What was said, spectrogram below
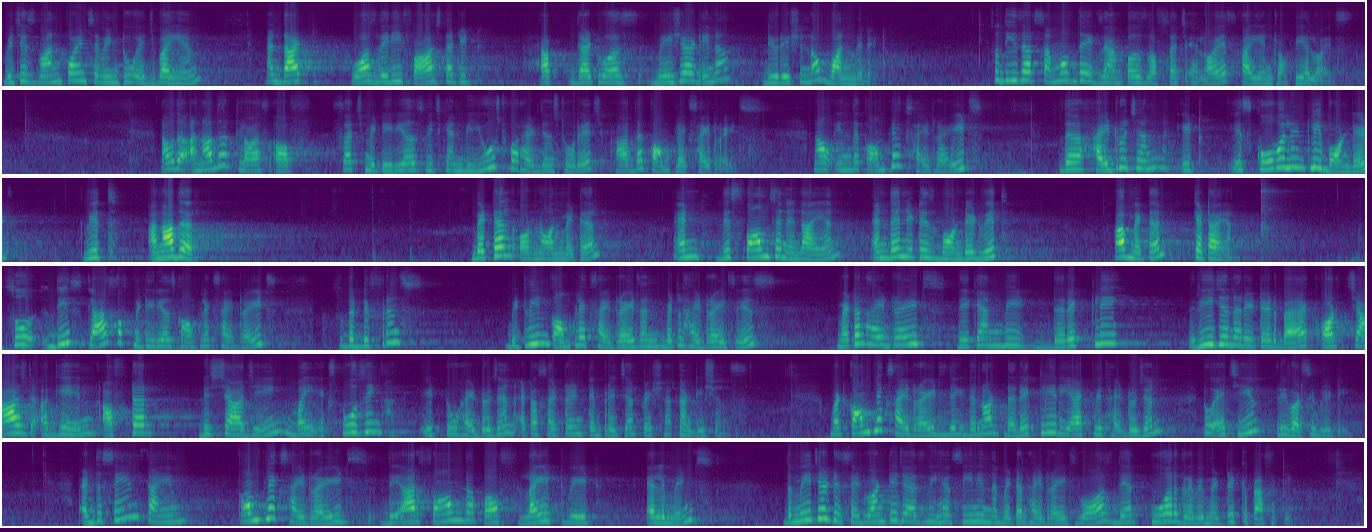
which is 1.72 h by m and that was very fast that it that was measured in a duration of 1 minute. So, these are some of the examples of such alloys high entropy alloys. Now, the another class of such materials which can be used for hydrogen storage are the complex hydrides. Now in the complex hydrides the hydrogen it is covalently bonded with another metal or non-metal and this forms an anion and then it is bonded with a metal cation. So, these class of materials complex hydrides, so the difference between complex hydrides and metal hydrides is metal hydrides they can be directly regenerated back or charged again after discharging by exposing it to hydrogen at a certain temperature pressure conditions. But complex hydrides they do not directly react with hydrogen to achieve reversibility. At the same time complex hydrides they are formed up of lightweight elements. The major disadvantage as we have seen in the metal hydrides was their poor gravimetric capacity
